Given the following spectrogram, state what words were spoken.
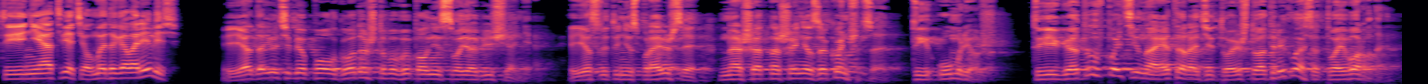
«Ты не ответил, мы договорились?» «Я даю тебе полгода, чтобы выполнить свое обещание. Если ты не справишься, наши отношения закончатся. Ты умрешь. Ты готов пойти на это ради той, что отреклась от твоего рода?»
